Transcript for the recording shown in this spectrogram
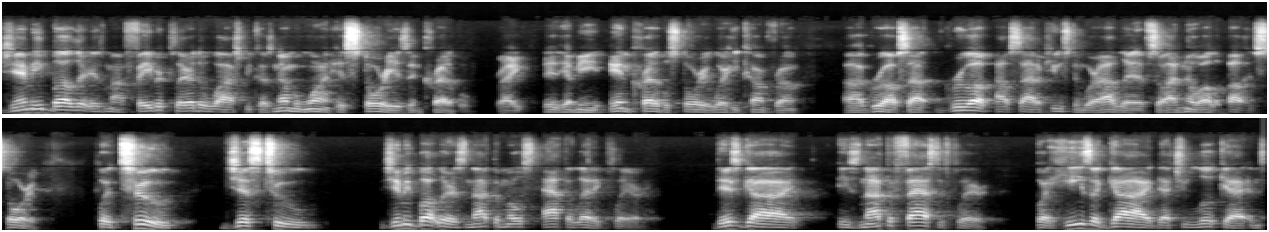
Jimmy Butler is my favorite player to watch because number one, his story is incredible, right? I mean, incredible story where he come from. Uh, grew outside, grew up outside of Houston where I live, so I know all about his story. But two, just to Jimmy Butler is not the most athletic player. This guy is not the fastest player, but he's a guy that you look at and,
